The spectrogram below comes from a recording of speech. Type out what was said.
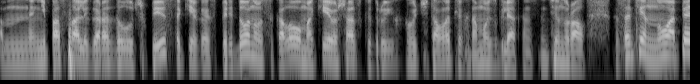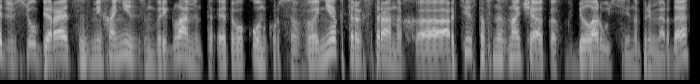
не послали гораздо лучших певиц, таких как Спиридонова, Соколова, Макеева, Шацкая и других очень талантливых, на мой взгляд, Константин Урал. Константин, ну, опять же, все упирается в механизм, в регламент этого конкурса. В некоторых странах а, артистов назначают, как в Белоруссии, например, да,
